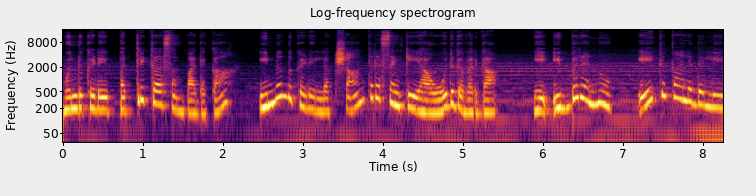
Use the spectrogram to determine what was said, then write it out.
ಒಂದು ಕಡೆ ಪತ್ರಿಕಾ ಸಂಪಾದಕ, ಇನ್ನೊಂದು ಕಡೆ ಲಕ್ಷಾಂತರ ಸಂಖ್ಯೆಯ ಓದುಗ ವರ್ಗ. ಈ ಇಬ್ಬರನ್ನು ಏಕಕಾಲದಲ್ಲಿ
